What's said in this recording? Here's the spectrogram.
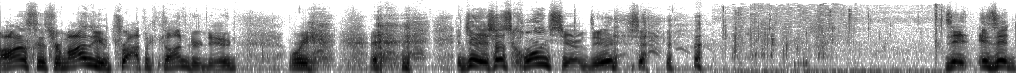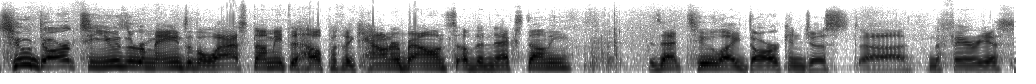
Honestly, this reminds me of Tropic Thunder, dude. Where you, Dude, it's just corn syrup, dude. is, it, is it too dark to use the remains of the last dummy to help with the counterbalance of the next dummy? Is that too like dark and just uh, nefarious?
